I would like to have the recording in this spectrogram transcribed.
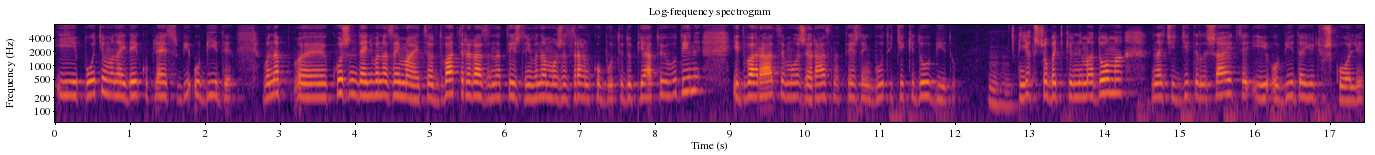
І потім вона йде і купляє собі обіди. Вона е, кожен день вона займається два-три рази на тиждень. Вона може зранку бути до п'ятої години, і два рази може раз на тиждень бути тільки до обіду. Мгм. Якщо батьків нема вдома, значить діти лишаються і обідають в школі.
